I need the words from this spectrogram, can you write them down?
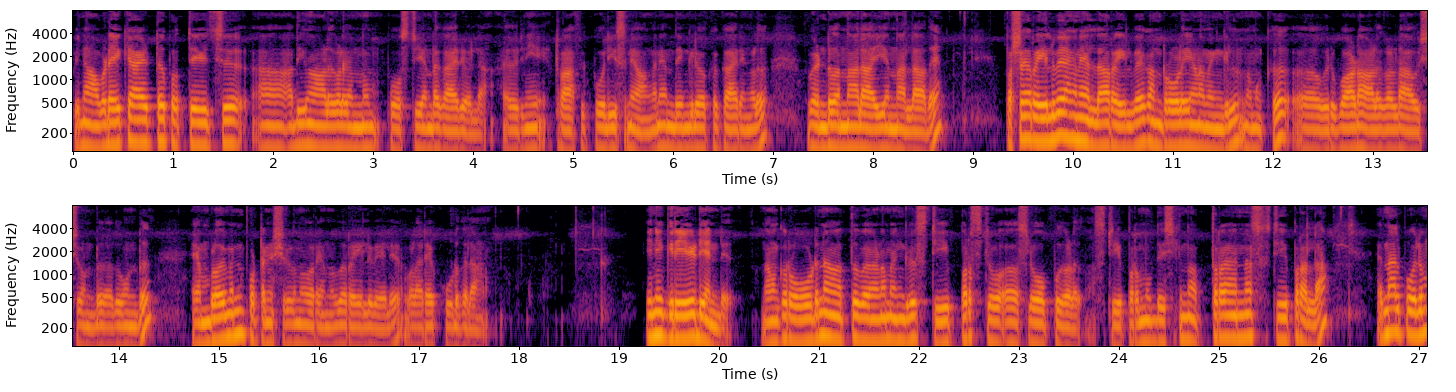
പിന്നെ അവിടേക്കായിട്ട് പ്രത്യേകിച്ച് അധികം ആളുകളെ ഒന്നും പോസ്റ്റ് ചെയ്യേണ്ട കാര്യമല്ല. ഇനി ട്രാഫിക് പോലീസിനെയോ അങ്ങനെ എന്തെങ്കിലുമൊക്കെ കാര്യങ്ങൾ വേണ്ടു വന്നാലായി എന്നല്ലാതെ. പക്ഷേ റെയിൽവേ അങ്ങനെയല്ല. റെയിൽവേ കൺട്രോൾ ചെയ്യണമെങ്കിൽ നമുക്ക് ഒരുപാട് ആളുകളുടെ ആവശ്യമുണ്ട്. അതുകൊണ്ട് എംപ്ലോയ്മെന്റ് പൊട്ടൻഷ്യൽ എന്ന് പറയുന്നത് റെയിൽവേയിൽ വളരെ കൂടുതലാണ്. ഇനി ഗ്രേഡിയന്റ് നമുക്ക് റോഡിനകത്ത് വേണമെങ്കിൽ സ്റ്റീപ്പർ സ്റ്റോ സ്ലോപ്പുകൾ സ്റ്റീപ്പർ എന്ന് ഉദ്ദേശിക്കുന്ന അത്ര തന്നെ സ്റ്റീപ്പർ അല്ല. എന്നാൽ പോലും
